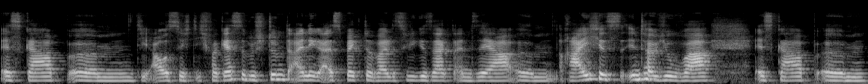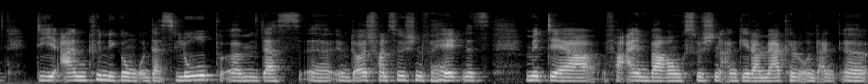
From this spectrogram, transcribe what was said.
Es gab ähm, die Aussicht, ich vergesse bestimmt einige Aspekte, weil es wie gesagt ein sehr ähm, reiches Interview war. Es gab ähm, die Ankündigung und das Lob, ähm, dass äh, im deutsch-französischen Verhältnis mit der Vereinbarung zwischen Angela Merkel und äh,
